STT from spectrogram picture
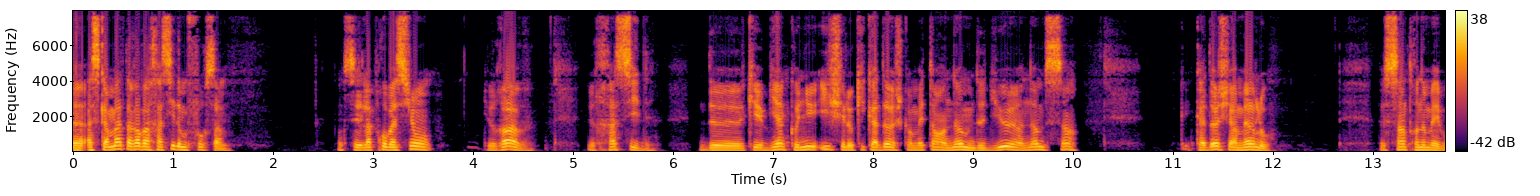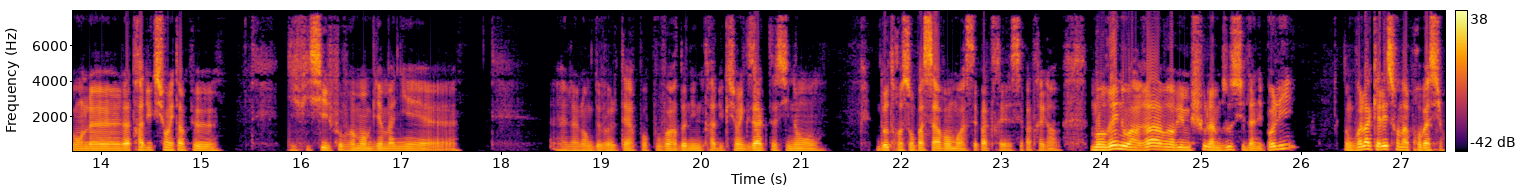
Euh, Askamat Rav Chassid Mfursam. Donc c'est l'approbation du Rav, du Chassid, qui est bien connu Ish Eloki Kadosh comme étant un homme de Dieu, un homme saint. Kadosh Merlou, le saint renommé. Bon, la traduction est un peu difficile, il faut vraiment bien manier euh, la langue de Voltaire pour pouvoir donner une traduction exacte, sinon d'autres sont passés avant moi, c'est pas très, c'est pas très grave. Moren ou Arav Rabim Shulam Poli. Donc voilà quelle est son approbation.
